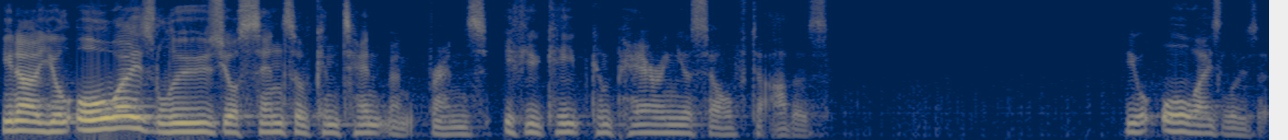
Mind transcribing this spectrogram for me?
You know, you'll always lose your sense of contentment, friends, if you keep comparing yourself to others. You'll always lose it.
